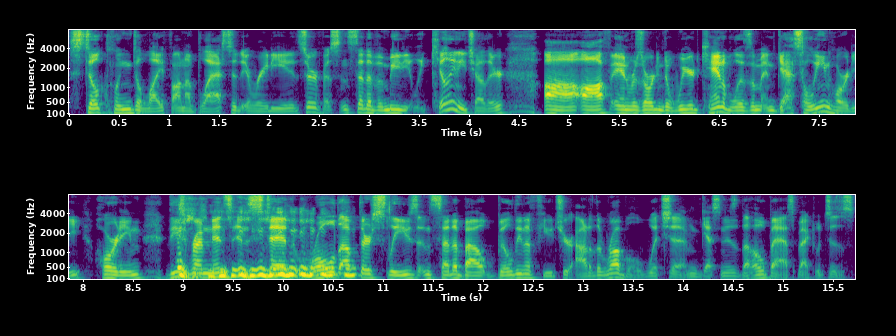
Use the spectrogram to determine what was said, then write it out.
still cling to life on a blasted, irradiated surface. Instead of immediately killing each other uh, off and resorting to weird cannibalism and gasoline hoardy, hoarding, these remnants instead rolled up their sleeves and set about building a future out of the rubble, which I'm guessing is the hope aspect, which is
